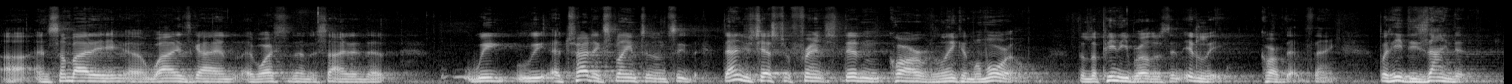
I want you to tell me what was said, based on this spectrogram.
uh, and somebody, a wise guy in Washington, decided that we, we I tried to explain to him, see, Daniel Chester French didn't carve the Lincoln Memorial. The Lapini brothers in Italy carved that thing, but he designed it.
